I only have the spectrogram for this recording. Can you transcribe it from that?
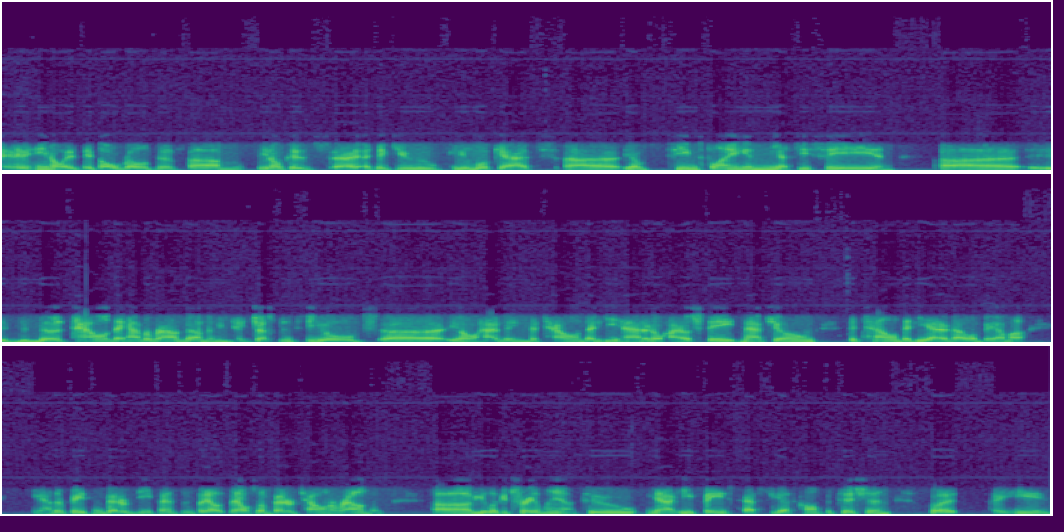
You know, it, it's all relative. Um, you know, because I, I think you you look at uh, you know teams playing in the SEC and uh, the talent they have around them. I mean, Justin Fields, uh, you know, having the talent that he had at Ohio State, Mac Jones, the talent that he had at Alabama. Yeah, they're facing better defenses, but they also have better talent around them. Uh, you look at Trey Lance, who, yeah, he faced FCS competition, but he's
